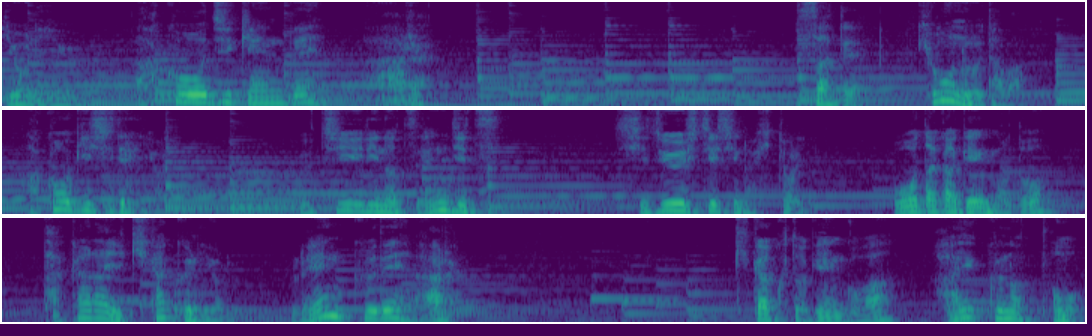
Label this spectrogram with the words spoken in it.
世に言う赤穂事件である。さて今日の歌は赤穂義士伝より討ち入りの前日四十七士の一人大高言語と宝井企画による連句である。企画と言語は俳句の友。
